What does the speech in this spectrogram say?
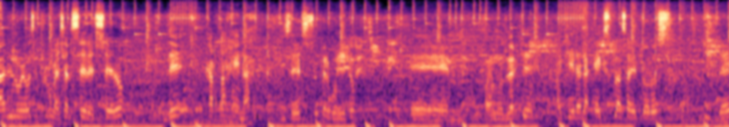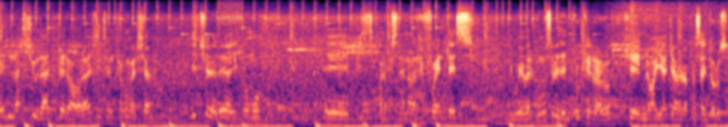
Al nuevo centro comercial Cerecero de Cartagena y se ve súper bonito. Eh, podemos ver que aquí era la ex plaza de toros de la ciudad, pero ahora es un centro comercial y chévere, hay como eh, pis- bueno, piscina no, fuentes y voy a ver cómo se ve dentro, qué raro que no haya ya la plaza de toros.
